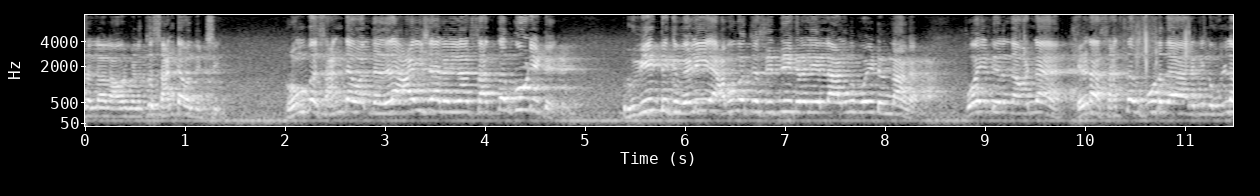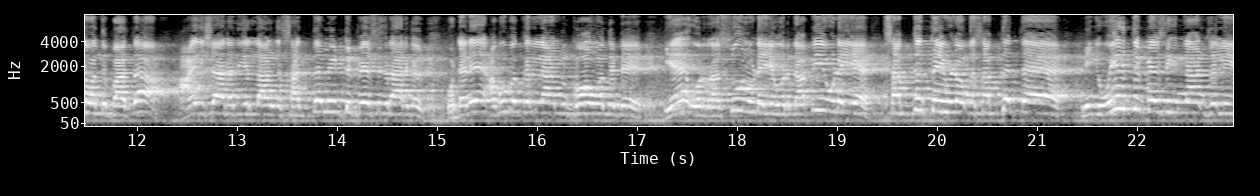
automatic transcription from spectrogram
சல்லா அவர்களுக்கும் சண்டை வந்துச்சு. ரொம்ப சண்டை வந்ததுல ஆயிஷா ரலியல்லாஹு சத்தம் கூடிட்டு. வீட்டுக்கு வெளியே அபுபக்க சித்திக் ரலியல்லாஹு போயிட்டு இருந்தாங்க. போயிட்டு இருந்த உடனே என்னடா சத்தம் கூடுதலா இருக்குன்னு உள்ள வந்து பார்த்தா ஆயிஷா ரதி அன்ஹா சத்தமிட்டு பேசுகிறார்கள். உடனே அபுபக்கர் ரலியல்லாஹு கோபம் கோவம் வந்துட்டு ஏன் ஒரு ரசூலுடைய ஒரு நபியுடைய சப்தத்தை விட உங்க சப்தத்தை நீங்க உயர்த்தி பேசுகிறீங்கன்னு சொல்லி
